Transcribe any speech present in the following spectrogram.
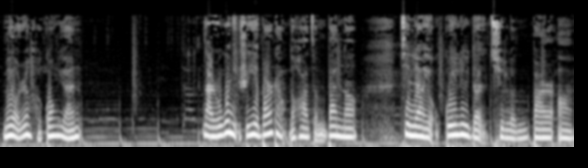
没有任何光源。那如果你是夜班党的话，怎么办呢？尽量有规律的去轮班啊。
